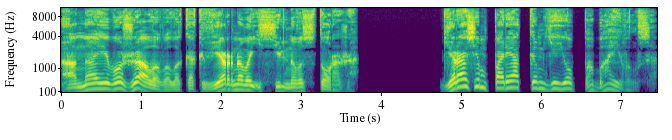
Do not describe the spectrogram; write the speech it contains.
Она его жаловала, как верного и сильного сторожа. Герасим порядком ее побаивался,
